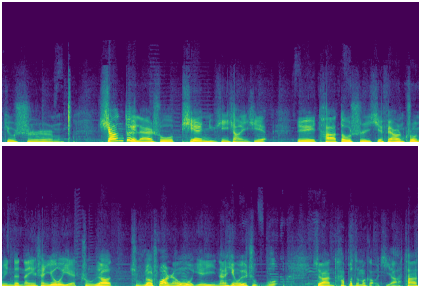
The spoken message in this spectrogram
就是嗯相对来说偏女性向一些，因为它都是一些非常著名的男性声优，也主要主要出场人物也以男性为主。虽然他不怎么搞基啊，他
